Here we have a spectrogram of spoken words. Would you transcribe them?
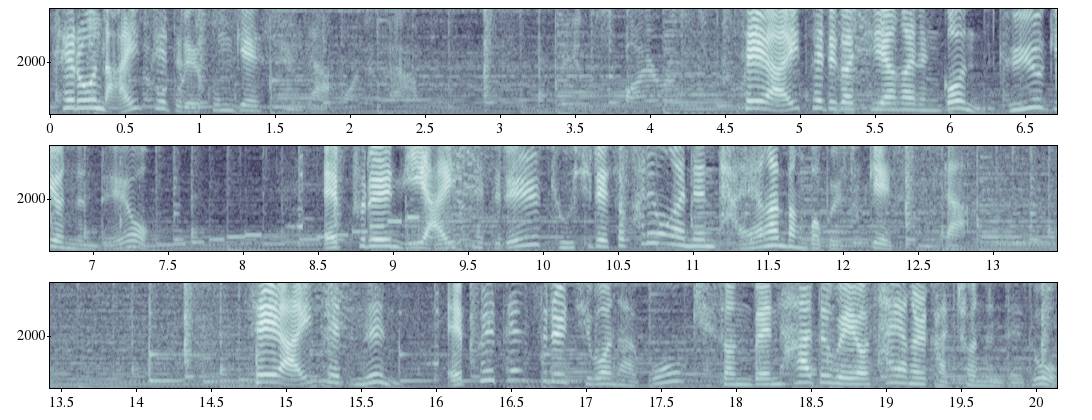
새로운 아이패드를 공개했습니다. 새 아이패드가 지향하는 건 교육이었는데요. 애플은 이 아이패드를 교실에서 활용하는 다양한 방법을 소개했습니다. 새 아이패드는 애플 펜슬을 지원하고 개선된 하드웨어 사양을 갖췄는데도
